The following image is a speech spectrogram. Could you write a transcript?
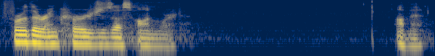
further encourages us onward. Amen.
